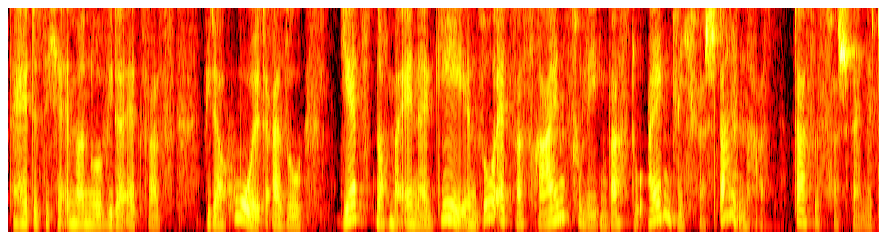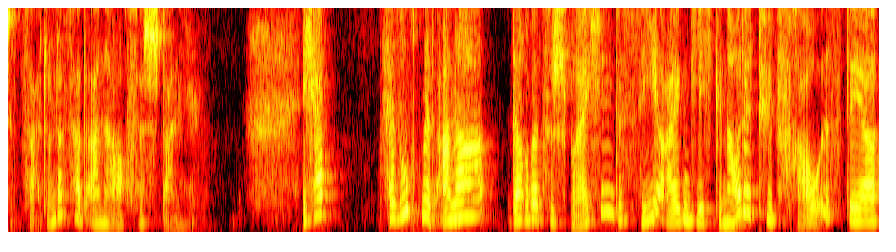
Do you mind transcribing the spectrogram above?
Da hätte sich ja immer nur wieder etwas wiederholt. Also jetzt nochmal Energie in so etwas reinzulegen, was du eigentlich verstanden hast, das ist verschwendete Zeit. Und das hat Anna auch verstanden. Ich habe versucht mit Anna darüber zu sprechen, dass sie eigentlich genau der Typ Frau ist, der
